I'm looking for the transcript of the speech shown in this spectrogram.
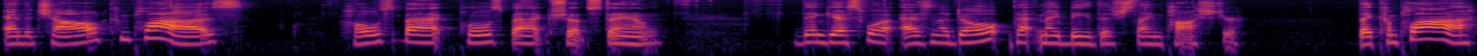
and the child complies, holds back, pulls back, shuts down, then guess what? As an adult, that may be the same posture. They comply,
